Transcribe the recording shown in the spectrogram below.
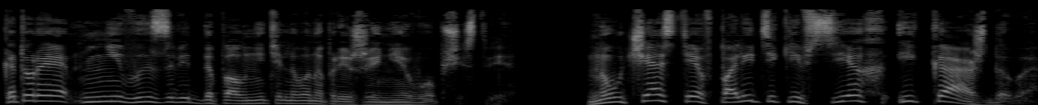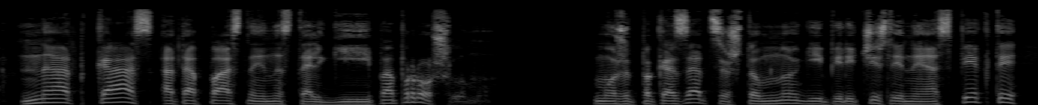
которая не вызовет дополнительного напряжения в обществе. На участие в политике всех и каждого, на отказ от опасной ностальгии по прошлому. Может показаться, что многие перечисленные аспекты –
